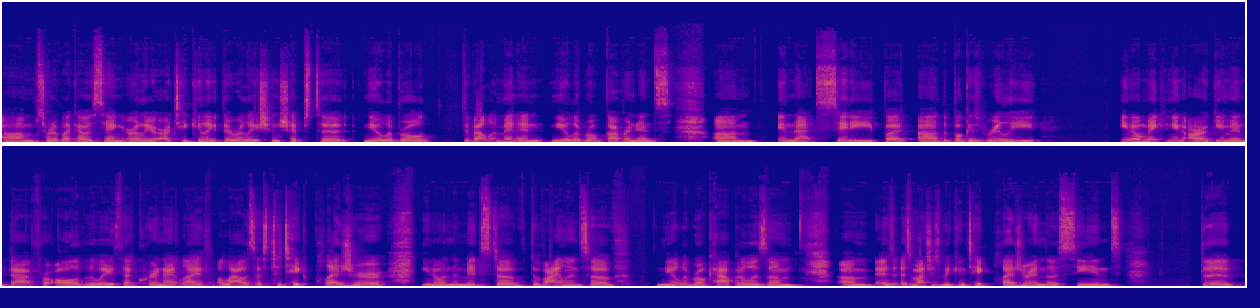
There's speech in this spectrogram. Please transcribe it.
um, sort of like I was saying earlier, articulate their relationships to neoliberal development and neoliberal governance um, in that city. But uh, the book is really, you know, making an argument that for all of the ways that queer nightlife allows us to take pleasure, you know, in the midst of the violence of neoliberal capitalism, um, as, as much as we can take pleasure in those scenes, the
